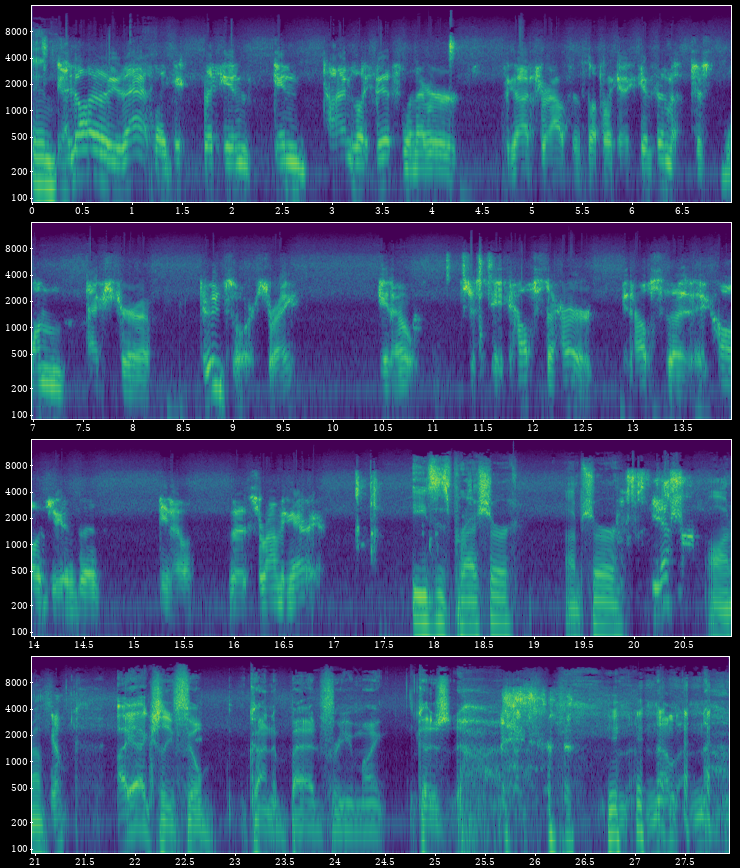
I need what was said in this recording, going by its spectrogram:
And And not only that, like like in in times like this, whenever we got droughts and stuff like that, it gives them just one extra food source, right? You know, just it helps the herd. It helps the ecology of the, you know, the surrounding area. Eases pressure, I'm sure, Yes. on them. Yep. I actually feel kind of bad for you, Mike, because now, now,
